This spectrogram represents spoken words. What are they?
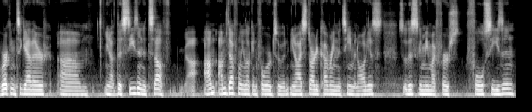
working together. Um, you know, the season itself I'm I'm definitely looking forward to it. You know, I started covering the team in August, so this is gonna be my first full season,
